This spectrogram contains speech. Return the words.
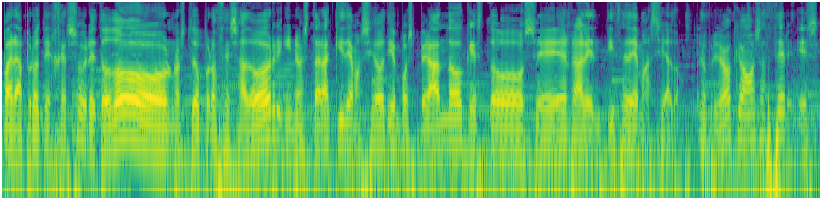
para proteger sobre todo nuestro procesador y no estar aquí demasiado tiempo esperando que esto se ralentice demasiado. Lo primero que vamos a hacer es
